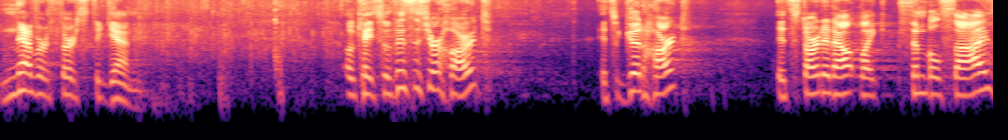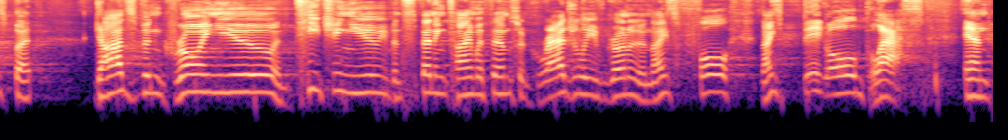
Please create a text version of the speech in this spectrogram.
Never thirst again. Okay, so this is your heart. It's a good heart. It started out like thimble size, but God's been growing you and teaching you. You've been spending time with Him. So gradually you've grown into a nice, full, nice, big old glass. And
